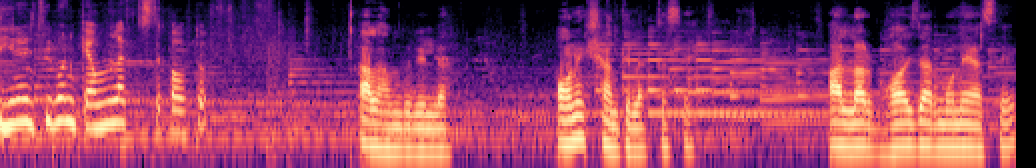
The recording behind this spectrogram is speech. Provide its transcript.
দিনের জীবন কেমন লাগতেছে কত আলহামদুলিল্লাহ। অনেক শান্তি লাগতেছে। আল্লাহর ভয় যার মনে আছে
